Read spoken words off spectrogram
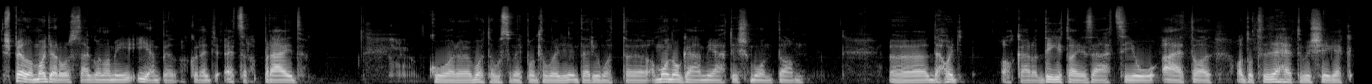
És például Magyarországon, ami ilyen például, akkor egy, egyszer a Pride, akkor volt a 24 ponton egy interjúmot, a monogámiát is mondtam, de hogy akár a digitalizáció által adott lehetőségek,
